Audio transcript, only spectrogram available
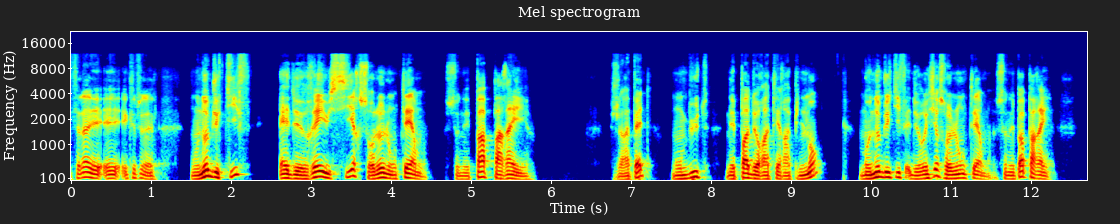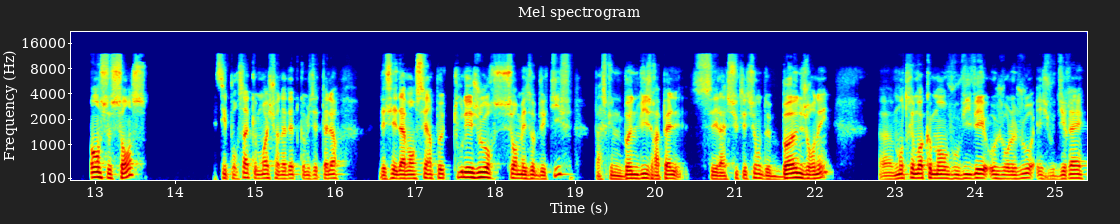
Celle-là est, exceptionnelle. Mon objectif est de réussir sur le long terme. Ce n'est pas pareil. Je répète, mon but n'est pas de rater rapidement. Mon objectif est de réussir sur le long terme. Ce n'est pas pareil. En ce sens, c'est pour ça que moi, je suis un adepte, comme je disais tout à l'heure, d'essayer d'avancer un peu tous les jours sur mes objectifs, parce qu'une bonne vie, je rappelle, c'est la succession de bonnes journées. Euh, montrez-moi comment vous vivez au jour le jour et je vous dirai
